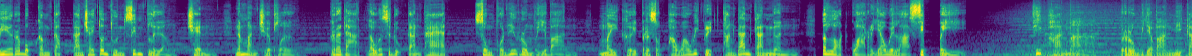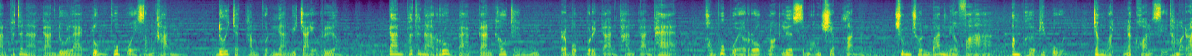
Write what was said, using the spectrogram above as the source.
มีระบบกำกับการใช้ต้นทุนสิ้นเปลือง เช่น น้ำมันเชื้อเพลิง กระดาษและวัสดุการแพทย์ ส่งผลให้โรงพยาบาล ไม่เคยประสบภาวะวิกฤตทางด้านการเงิน ตลอดกว่าระยะเวลา 10 ปี ที่ผ่านมา โรงพยาบาลมีการพัฒนาการดูแลกลุ่มผู้ป่วยสำคัญ โดยจัดทำผลงานวิจัยเรื่อง การพัฒนารูปแบบการเข้าถึง ระบบบริการทางการแพทย์ ของผู้ป่วยโรคหลอดเลือดสมองเฉียบพลัน ชุมชนบ้านเหนือฟ้าอำเภอพิปูน จังหวัดนครศรีธรรมร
